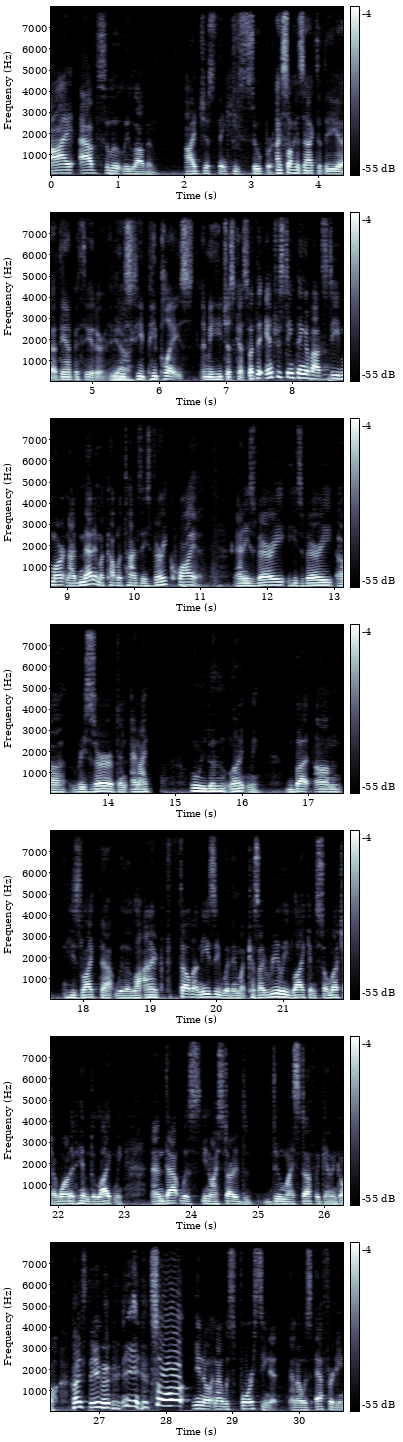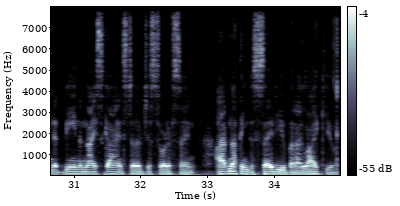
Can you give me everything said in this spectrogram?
I absolutely love him. I just think he's super. I saw his act at the, uh, the amphitheater, and Yeah. he's, he, he plays. I mean, he just gets. But the interesting thing about Steve Martin, I've met him a couple of times, and he's very quiet, and he's very he's very uh, reserved, and, and I thought, oh, he doesn't like me, but um, he's like that with a lot. And I felt uneasy with him uh, because I really like him so much. I wanted him to like me, and that was you know I started to do my stuff again and go, hi Steve, so you know, and I was forcing it, and I was efforting at being a nice guy instead of just sort of saying, I have nothing to say to you, but I like you.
